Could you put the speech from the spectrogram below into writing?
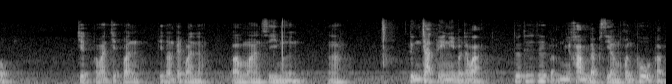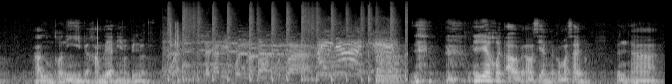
หกเจ็ดประมาณเจ็ดวันเจ็ดวันแปดวันเนี่ยก็ประมาณสี่หมื่นนะถึงจัดเพลงนี้แบบจังหวะตื้อๆๆแบบมีคำแบบเสียงคนพูดแบบอ่าลุงโทนี่แบบคำแรกเนี่ยมันเป็นแบบและถ้ามีคนมาบอกคุณว่าไอ้เหี้ยโคตรเอาแบบเอาเสียงแล้วก็มาใส่แบบเป็นอ่าเห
